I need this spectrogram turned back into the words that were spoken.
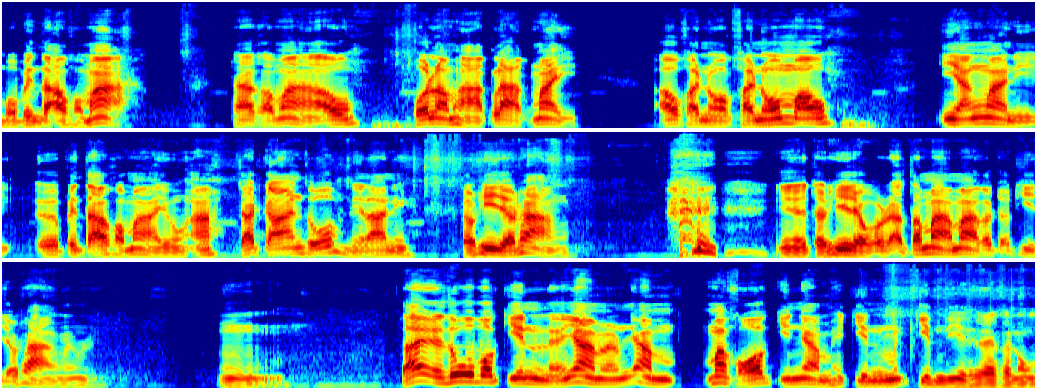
บ่เป็นตาเอาเขามาถ้าเขามาเอาผลหากลากไม้ เอาขนมขนมเอาอียังมานี่เออเป็นตาขามาอยู่อะจัดการสูนี่ล่ะนี่เจ้าที่เจ้าทางนี่เจ้าที่เจ้าอาตมามาก็เจ้าที่เจ้าทางนั่นอืมแต่สู้บ่กินเนี่ยย่ามย่ามมาขอกินย่ามให้กินมันกินดีแต่ขนม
